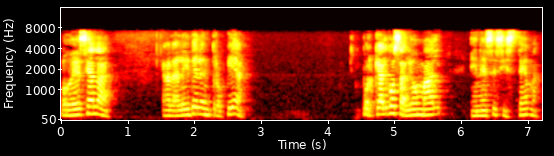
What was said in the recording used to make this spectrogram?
obedece a la, ley de la entropía, porque algo salió mal en ese sistema.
